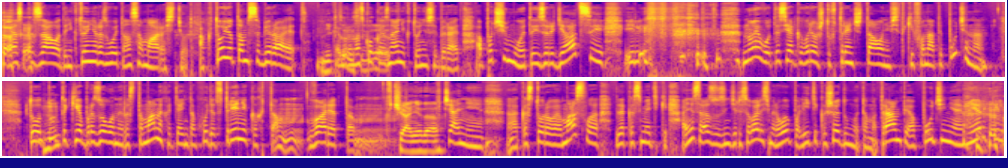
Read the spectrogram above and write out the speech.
Я сказала, да никто ее не разводит, она сама растет. А кто ее там собирает? Никто я говорю, насколько я знаю, никто не собирает. А почему? Это из радиации или... Ну и вот, если я говорила, что в Тренчтауне все такие фанаты Путина, то тут такие образованные растаманы, хотя они там ходят в трениках, там варят там В чане, да. в чане э, касторовое масло для косметики, они сразу заинтересовались мировой политикой. Что я думаю там о Трампе, о Путине, о Меркель.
